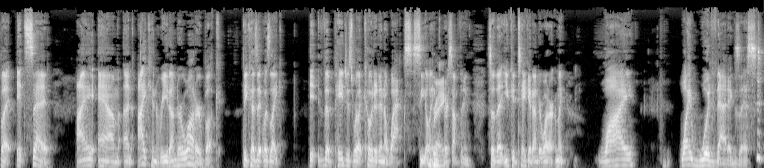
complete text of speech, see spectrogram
but it said, I am an I can read underwater book because it was like, it, the pages were like coated in a wax sealing Right. or something so that you could take it underwater. I'm like, why? Why would that exist?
